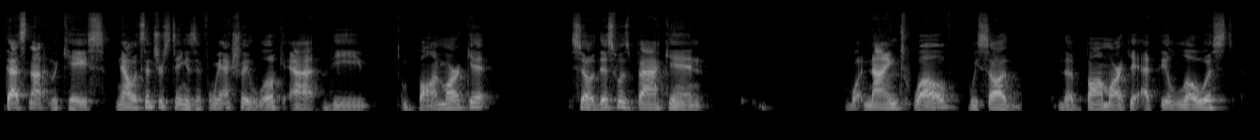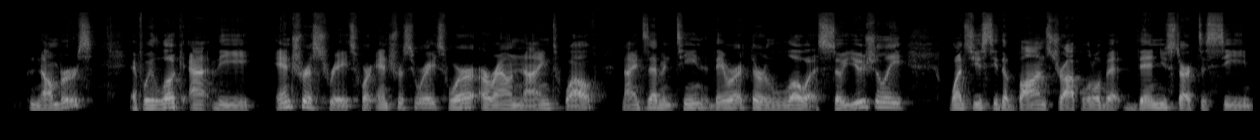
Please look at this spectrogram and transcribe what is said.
that's not the case. Now what's interesting is if we actually look at the bond market so this was back in what 912 we saw the bond market at the lowest numbers. If we look at the interest rates where interest rates were around 912 917 they were at their lowest. So usually once you see the bonds drop a little bit then you start to see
